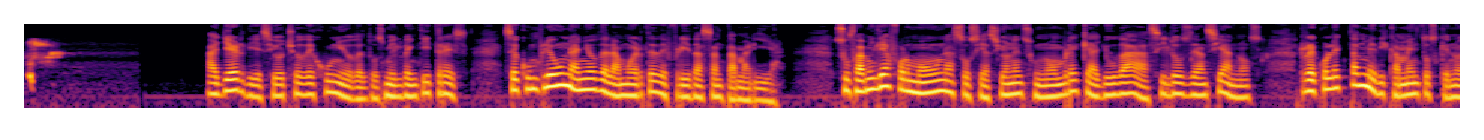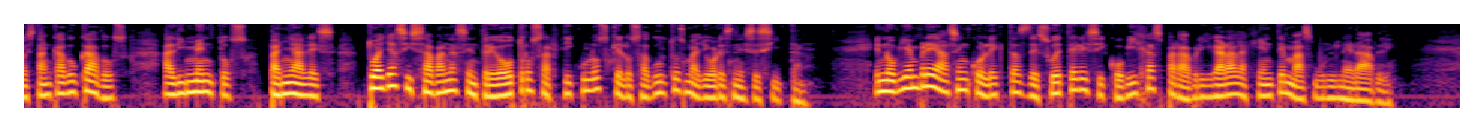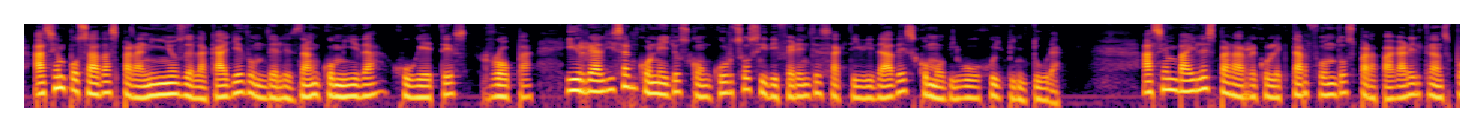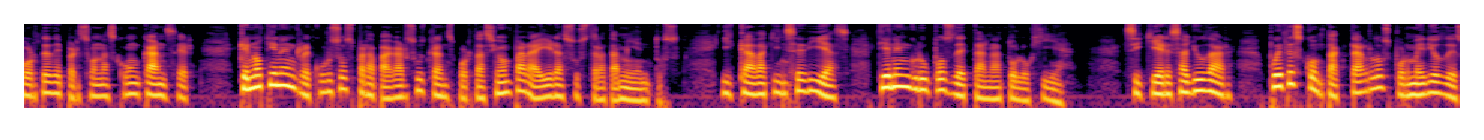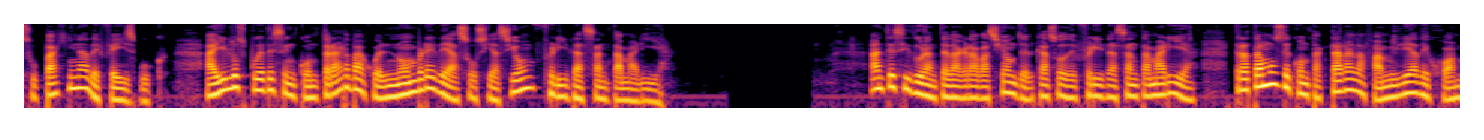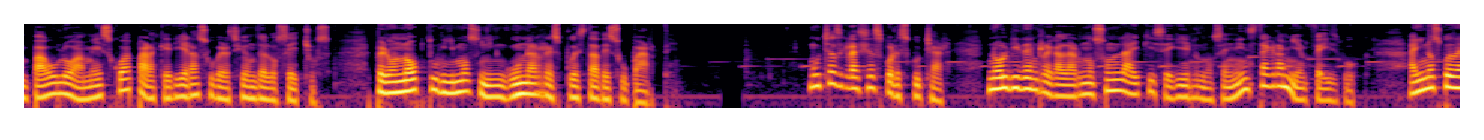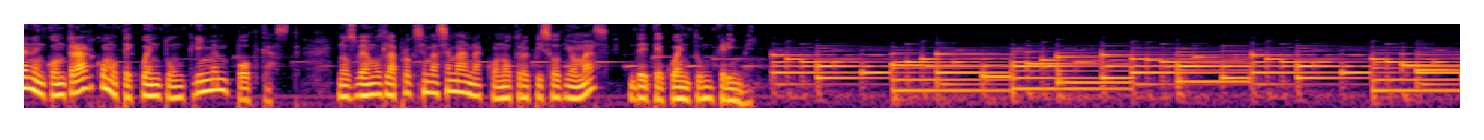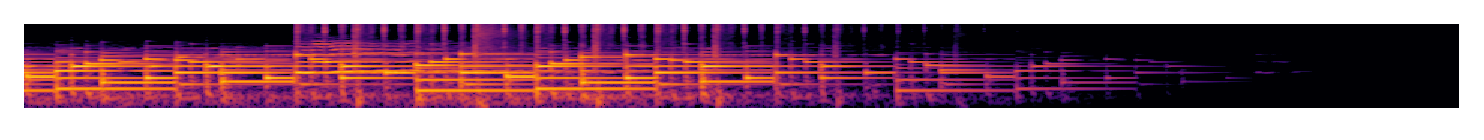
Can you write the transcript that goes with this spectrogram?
Ayer, 18 de junio del 2023, se cumplió un año de la muerte de Frida Santa María. Su familia formó una asociación en su nombre que ayuda a asilos de ancianos, recolectan medicamentos que no están caducados, alimentos, pañales, toallas y sábanas, entre otros artículos que los adultos mayores necesitan. En noviembre hacen colectas de suéteres y cobijas para abrigar a la gente más vulnerable. Hacen posadas para niños de la calle donde les dan comida, juguetes, ropa y realizan con ellos concursos y diferentes actividades como dibujo y pintura hacen bailes para recolectar fondos para pagar el transporte de personas con cáncer que no tienen recursos para pagar su transportación para ir a sus tratamientos. Y cada 15 días tienen grupos de tanatología. Si quieres ayudar, puedes contactarlos por medio de su página de Facebook. Ahí los puedes encontrar bajo el nombre de Asociación Frida Santa María. Antes y durante la grabación del caso de Frida Santa María, tratamos de contactar a la familia de Juan Paulo Amezcua para que diera su versión de los hechos, pero no obtuvimos ninguna respuesta de su parte. Muchas gracias por escuchar. No olviden regalarnos un like y seguirnos en Instagram y en Facebook. Ahí nos pueden encontrar como Te Cuento un Crimen Podcast. Nos vemos la próxima semana con otro episodio más de Te Cuento un Crimen.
